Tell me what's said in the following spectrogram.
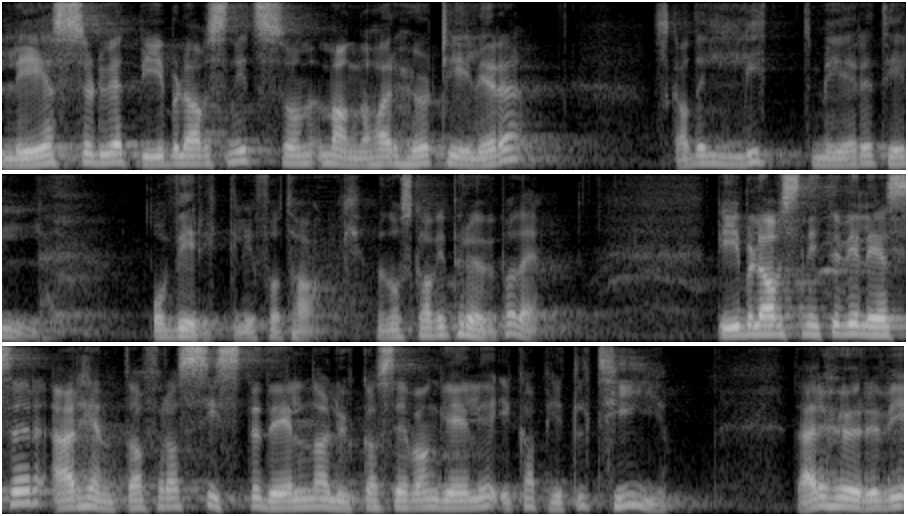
Leser du et bibelavsnitt som mange har hørt tidligere, skal det litt mer til og virkelig få tak. Men nå skal vi prøve på det. Bibelavsnittet vi leser, er henta fra siste delen av Lukasevangeliet i kapittel 10. Der hører vi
